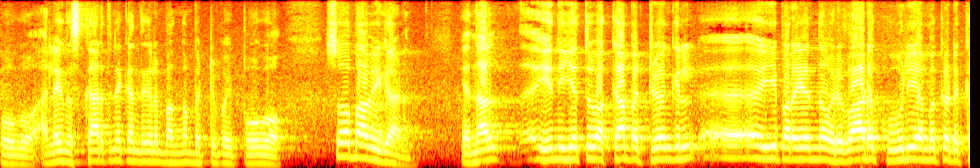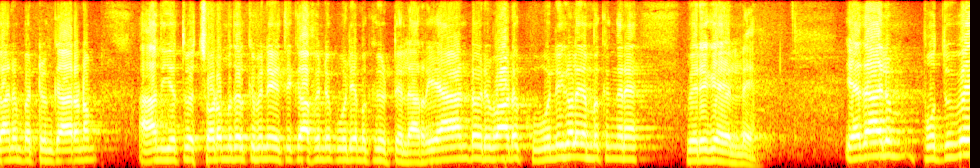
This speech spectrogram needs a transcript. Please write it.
പോകുമോ അല്ലെങ്കിൽ നിസ്കാരത്തിനൊക്കെ എന്തെങ്കിലും ഭംഗം പറ്റുപോയി പോകുമോ സ്വാഭാവികമാണ്. എന്നാൽ ഈ നെയ്യത്ത് വെക്കാൻ പറ്റുമെങ്കിൽ ഈ പറയുന്ന ഒരുപാട് കൂലി നമുക്ക് എടുക്കാനും പറ്റും. കാരണം ആ നെയ്യത്ത് വെച്ചോടം മുതൽക്ക് പിന്നെ എത്തിക്കാഫിന്റെ കൂലി നമുക്ക് കിട്ടില്ല. അറിയാണ്ട് ഒരുപാട് കൂലികൾ നമുക്കിങ്ങനെ വരികയല്ലേ? ഏതായാലും പൊതുവെ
